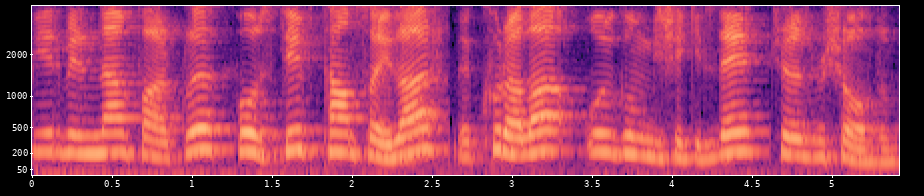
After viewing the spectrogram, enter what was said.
birbirinden farklı pozitif tam sayılar ve kurala uygun bir şekilde çözmüş oldum.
